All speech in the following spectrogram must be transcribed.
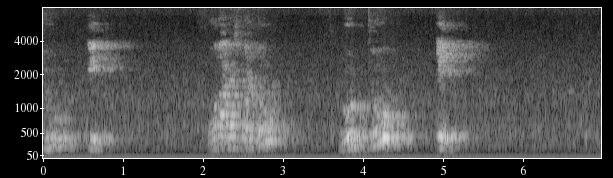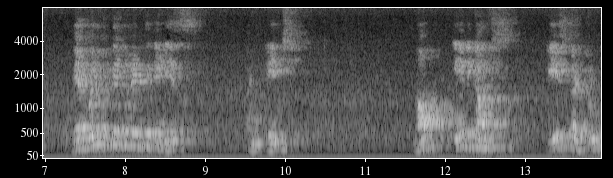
2A. 4R is equal to root 2A. We are going to calculate the radius and edge. Now A becomes A is equal to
